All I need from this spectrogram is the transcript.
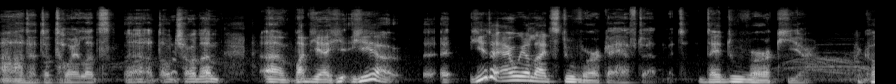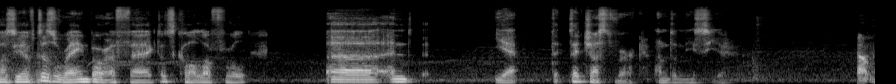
ah the, the toilets. Uh, don't show them. Um, but yeah he, here uh, here the area lights do work I have to admit. They do work here because you have this rainbow effect it's colorful uh, and yeah they, they just work underneath here Yeah,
